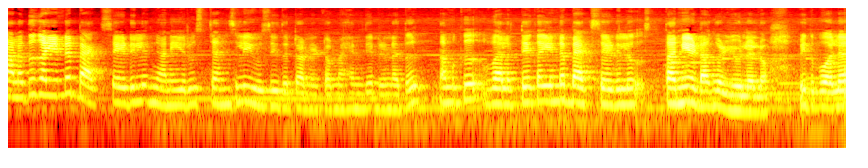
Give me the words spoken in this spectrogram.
വലത് കൈയിന്റെ ബാക്ക് സൈഡിൽ ഞാൻ ഈ ഒരു സ്റ്റെൻസിൽ യൂസ് ചെയ്തിട്ടാണ് കേട്ടോ മെഹന്തി ഇടുന്നത് നമുക്ക് വലത്തെ കൈയിന്റെ ബാക്ക് സൈഡിൽ തനി ഇടാൻ കഴിയൂലല്ലോ. അപ്പോൾ ഇതുപോലെ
